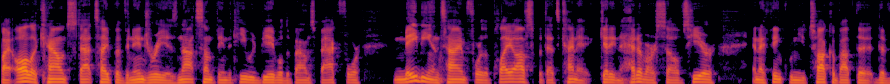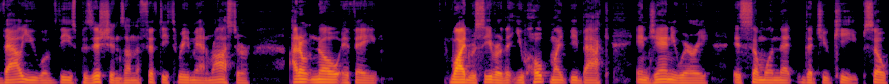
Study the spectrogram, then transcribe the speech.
By all accounts, that type of an injury is not something that he would be able to bounce back for maybe in time for the playoffs, but that's kind of getting ahead of ourselves here. And I think when you talk about the the value of these positions on the 53 man roster, I don't know if a wide receiver that you hope might be back in January is someone that that you keep. So,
